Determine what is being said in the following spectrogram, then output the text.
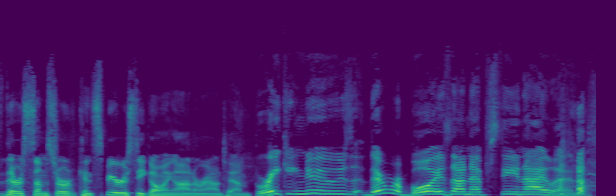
there's some sort of conspiracy going on around him. Breaking news: There were boys on Epstein Island.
